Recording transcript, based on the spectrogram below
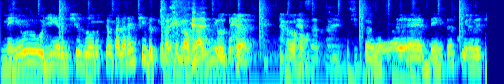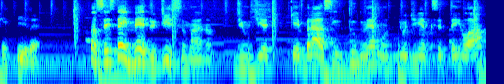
nem o, dinheiro do tesouro seu tá garantido, porque vai quebrar o Brasil, tá então, Exatamente. Então é, é bem tranquilo investir em si, velho. Vocês têm medo disso, mano? De um dia tipo, quebrar assim tudo mesmo, o dinheiro que você tem lá,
